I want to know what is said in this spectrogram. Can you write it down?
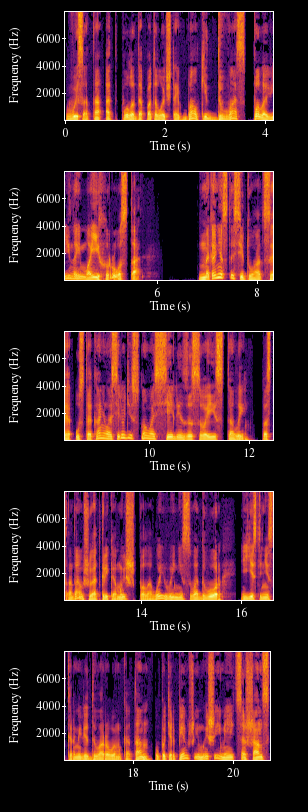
высота от пола до потолочной балки два с половиной моих роста. Наконец-то ситуация устаканилась, и люди снова сели за свои столы. Пострадавшую от крика мышь половой вынес во двор. Если не скормили дворовым котам, у потерпевшей мыши имеется шанс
